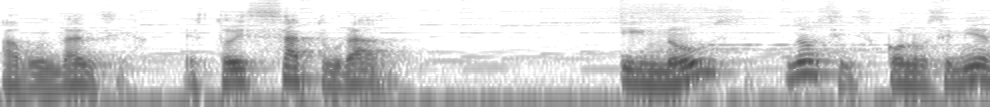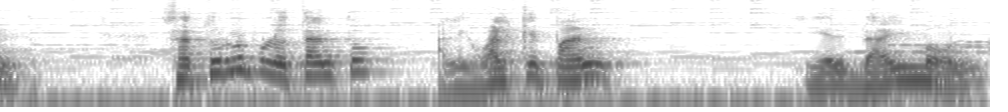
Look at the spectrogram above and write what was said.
abundancia. Estoy saturado. Y gnosis, conocimiento. Saturno, por lo tanto, al igual que pan y el daimon,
